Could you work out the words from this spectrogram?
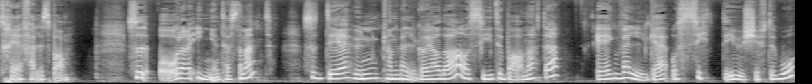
tre felles barn. Så, og det er ingen testament. Så det hun kan velge å gjøre da, og si til barnet at jeg velger å sitte i uskiftebo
